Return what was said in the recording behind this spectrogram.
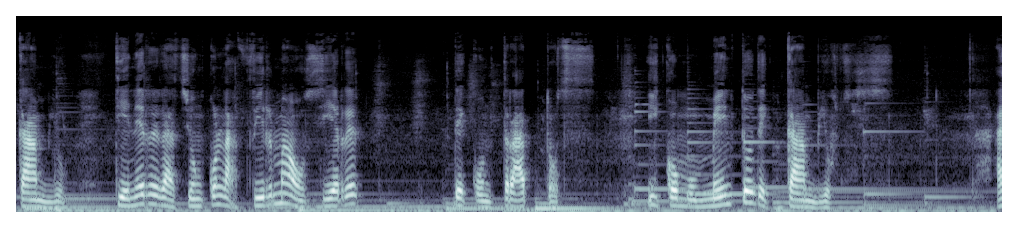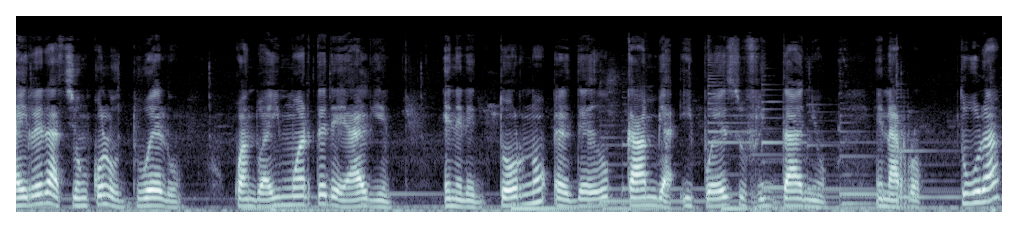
cambios. Tiene relación con la firma o cierre de contratos y con momentos de cambios. Hay relación con los duelos. Cuando hay muerte de alguien en el entorno, el dedo cambia y puede sufrir daño en la ruptura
